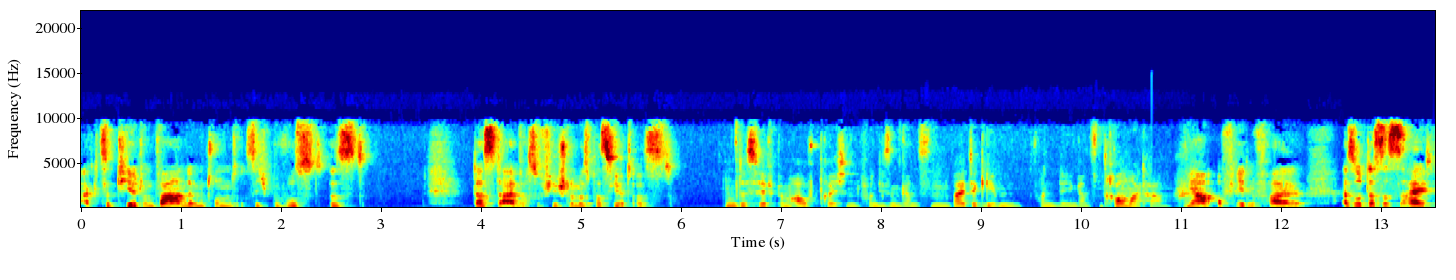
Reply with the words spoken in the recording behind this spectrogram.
akzeptiert und wahrnimmt und sich bewusst ist, dass da einfach so viel Schlimmes passiert ist. Und das hilft beim Aufbrechen von diesen ganzen Weitergeben, von den ganzen Traumata. Ja, auf jeden Fall. Also das ist halt,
